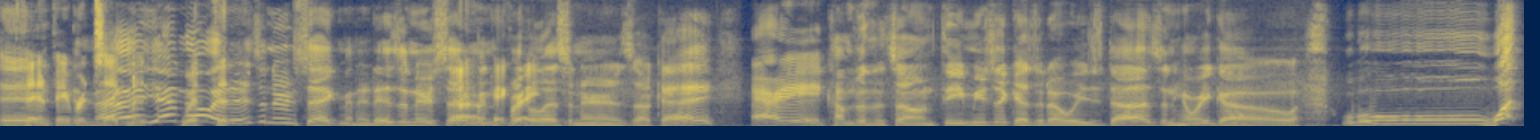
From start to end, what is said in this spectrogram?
fan favorite no, segment. Yeah, no, it the- is a new segment. It is a new segment okay, for great. the listeners, okay? Harry, it comes with its own theme music, as it always does, and here we go. What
